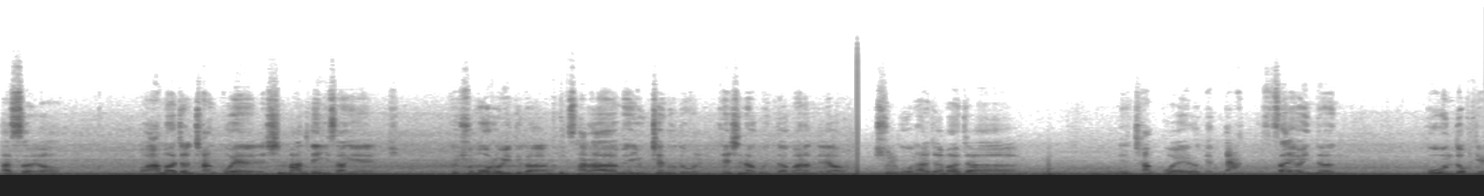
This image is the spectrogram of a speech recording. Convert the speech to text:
봤어요. 뭐 아마존 창고에 10만 대 이상의 그 휴머로이드가 사람의 육체 노동을 대신하고 있다고 하는데요. 출근하자마자 이 창고에 이렇게 딱 쌓여 있는 보온덮개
